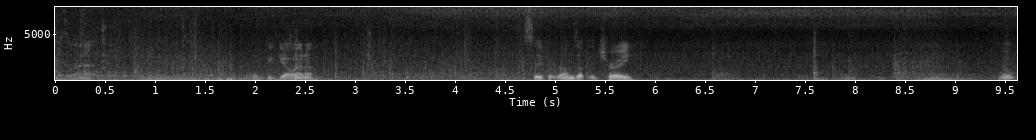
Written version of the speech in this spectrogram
What's that? A big goanna. See if it runs up the tree. Nope.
